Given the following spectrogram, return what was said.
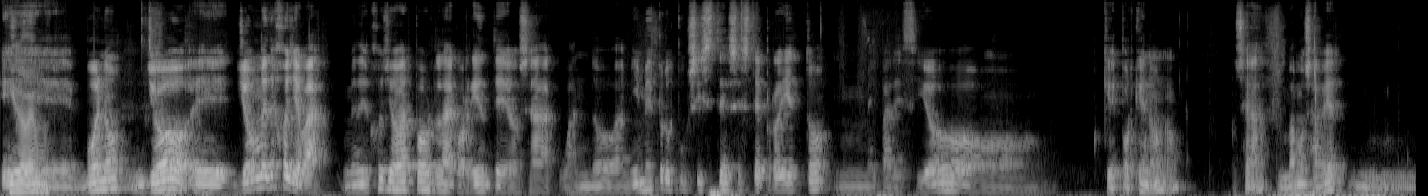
Y lo vemos. Eh, bueno, yo, eh, yo me dejo llevar, me dejo llevar por la corriente. O sea, cuando a mí me propusiste este proyecto, me pareció que, ¿por qué no? no? O sea, vamos a ver. mm,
